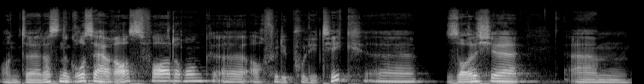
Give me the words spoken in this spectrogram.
Und äh, das ist eine große Herausforderung, äh, auch für die Politik, äh, solche ähm,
